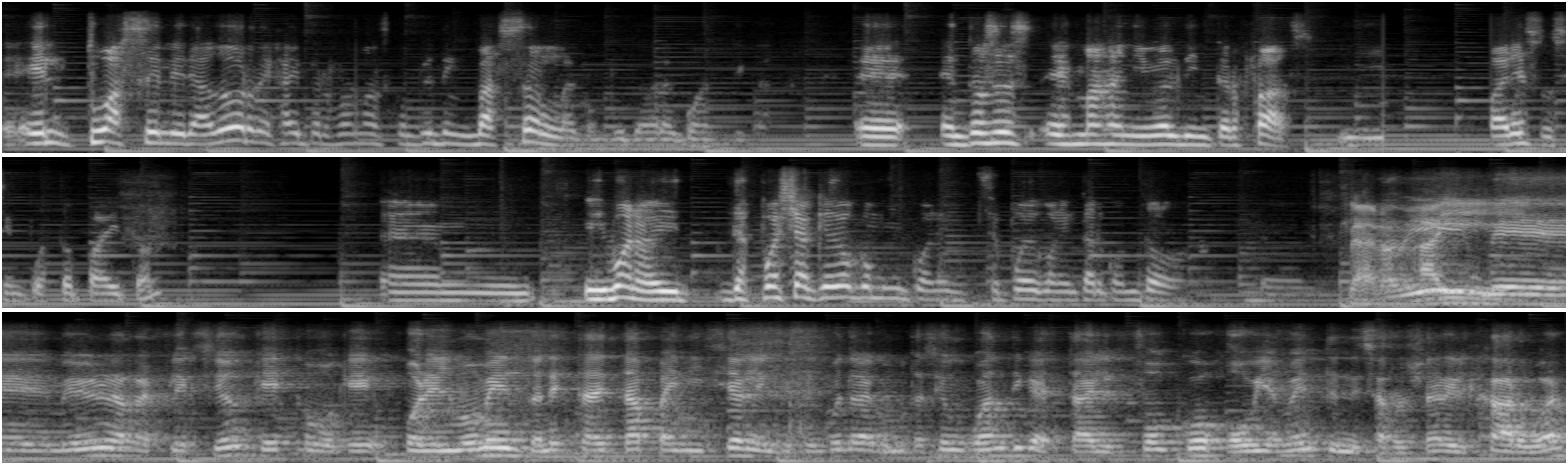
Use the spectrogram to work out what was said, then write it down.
El, tu acelerador de high performance computing va a ser la computadora cuántica. Eh, entonces es más a nivel de interfaz. Y para eso se ha impuesto Python. Em, y bueno, y después ya quedó como un se puede conectar con todo. Claro, a mí me, me, viene una reflexión que es como que por el momento, en esta etapa inicial en que se encuentra la computación cuántica, está el foco obviamente en desarrollar el hardware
